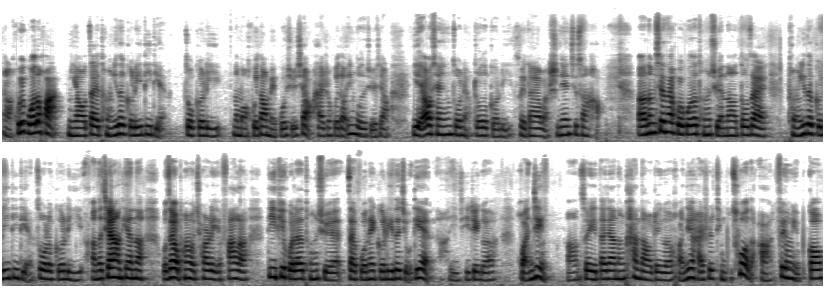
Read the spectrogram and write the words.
啊，回国的话，你要在统一的隔离地点做隔离。那么回到美国学校还是回到英国的学校，也要先行做两周的隔离。所以大家把时间计算好。呃，那么现在回国的同学呢，都在统一的隔离地点做了隔离啊。那前两天呢，我在我朋友圈里也发了第一批回来的同学在国内隔离的酒店啊，以及这个环境啊，所以大家能看到这个环境还是挺不错的啊，费用也不高。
